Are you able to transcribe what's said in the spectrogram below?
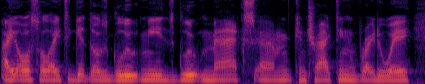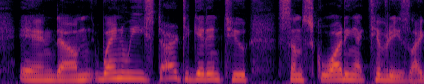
I also like to get those glute meds, glute max um, contracting right away. And um, when we start to get into some squatting activities like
